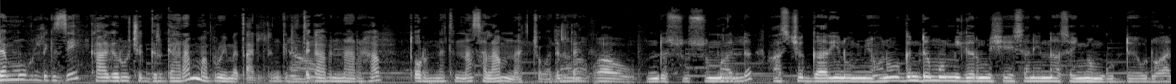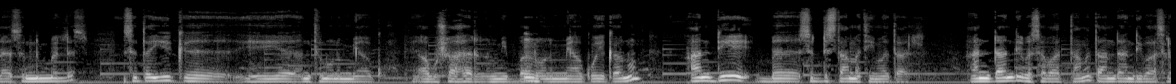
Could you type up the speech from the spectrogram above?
ደግሞ ሁል ጊዜ ከሀገሩ ችግር ጋራም አብሮ ይመጣል። እንግዲህ ጥጋብና ረሃብ፣ ጦርነትና ሰላም ናቸው አደለ? wow እንደሱ እሱም አለ አስቸጋሪ ነው የሚሆነው። ግን ደግሞ የሚገርምሽ የሰኔና ሰኞም ጉዳይ ወደኋላ ስንመለስ ስጠይቅ ይሄ የእንትኑን የሚያውቁ አቡሻህር የሚባለውን የሚያውቁ የቀኑን አንዴ በስድስት ዓመት ይመጣል አንዳንዴ በሰባት ዓመት አንዳንዴ በአስራ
